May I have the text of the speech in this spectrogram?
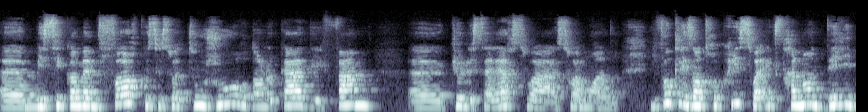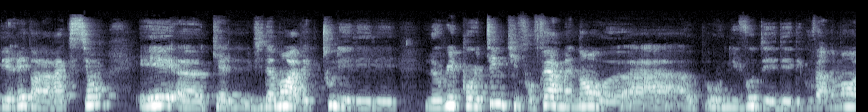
mais c'est quand même fort que ce soit toujours dans le cas des femmes euh, que le salaire soit, soit moindre. Il faut que les entreprises soient extrêmement délibérées dans leur action et euh, évidemment avec tous les, le reporting qu'il faut faire maintenant euh, au niveau des, gouvernements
